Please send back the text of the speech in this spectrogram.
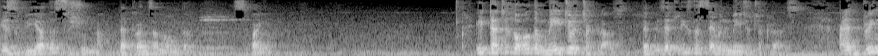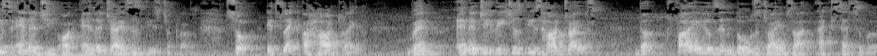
is via the Sushumna that runs along the spine. It touches all the major chakras, that means at least the seven major chakras, and brings energy or energizes these chakras. So it's like a hard drive. When energy reaches these hard drives, the files in those drives are accessible.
